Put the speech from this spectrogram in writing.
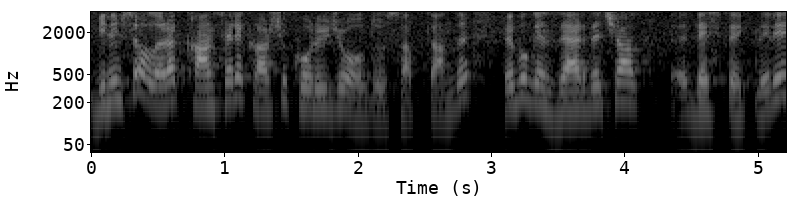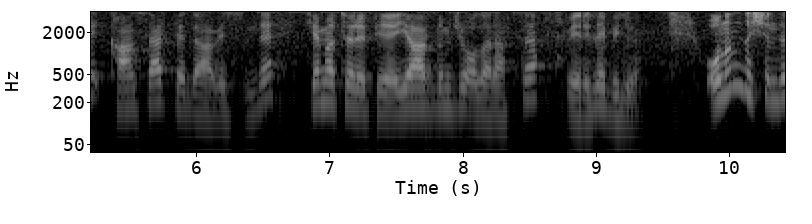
bilimsel olarak kansere karşı koruyucu olduğu saptandı ve bugün zerdeçal e, destekleri kanser tedavisinde kemoterapiye yardımcı olarak da verilebiliyor. Onun dışında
